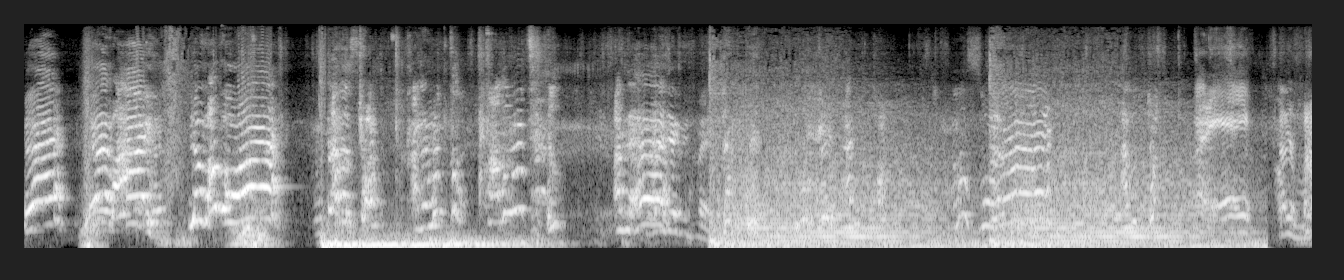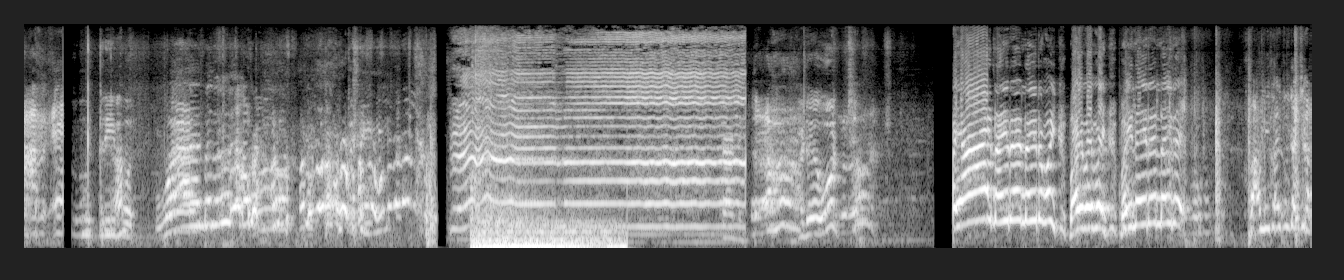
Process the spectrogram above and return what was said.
ए ए भाई ये मत हो अरे छोड़ अरे मत अरे अरे जगदीश भाई अरे मार थ्री फोर अरे उठ नहीं रे नहीं रे भाई भाई भाई भाई भाई नहीं रे नहीं रे। पानी भाई कुछ अच्छा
